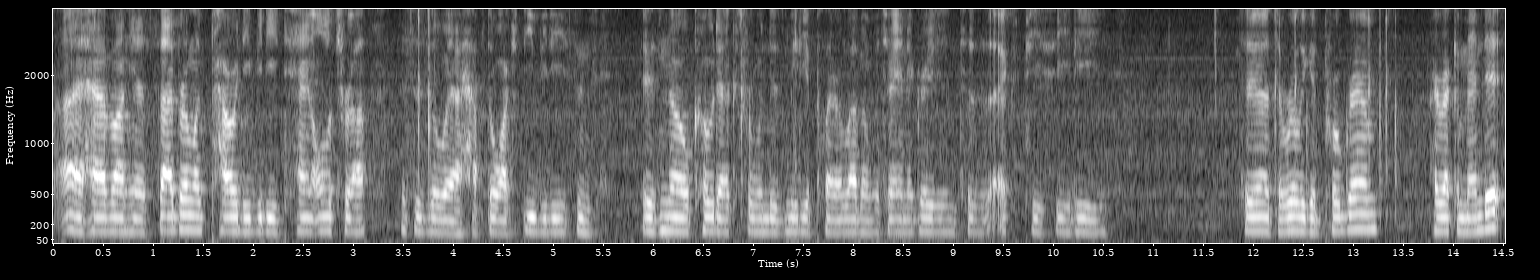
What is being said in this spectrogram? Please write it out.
I have on here Cyberlink Power DVD 10 Ultra. This is the way I have to watch DVDs since there's no codecs for Windows Media Player 11 which are integrated into the XP CD. So yeah, it's a really good program. I recommend it.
